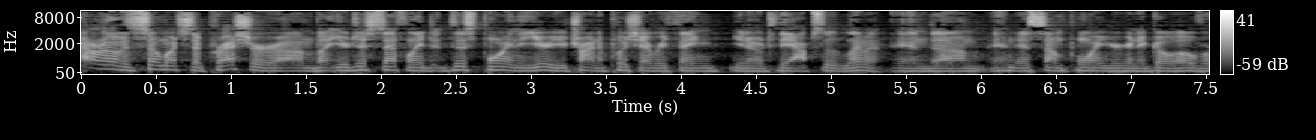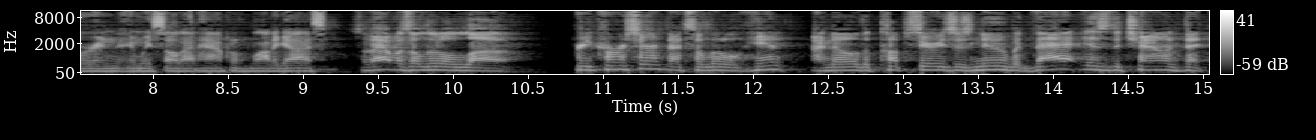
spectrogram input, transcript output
I don't know if it's so much the pressure, um, but you're just definitely at this point in the year, you're trying to push everything, you know, to the absolute limit, and um, and at some point you're going to go over, and, and, we saw that happen with a lot of guys. So that was a little uh, precursor. That's a little hint. I know the Cup Series is new, but that is the challenge that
